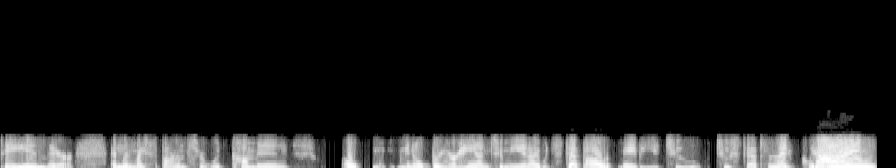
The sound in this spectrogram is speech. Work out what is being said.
stay in there. And then my sponsor would come in oh, you know, bring her hand to me, and I would step out maybe two two steps, and I'd go. Time.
